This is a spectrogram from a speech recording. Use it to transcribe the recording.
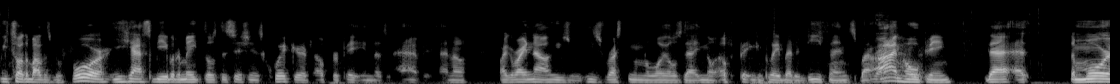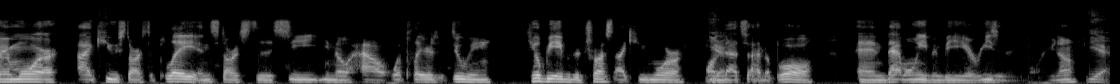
we talked about this before. He has to be able to make those decisions quicker if Elfrid Payton doesn't have it. I know like right now, he's he's resting on the loyals that you know Elfrid Payton can play better defense. But right. I'm hoping that the more and more IQ starts to play and starts to see you know how what players are doing, he'll be able to trust IQ more on yeah. that side of the ball, and that won't even be a reason anymore. You know? Yeah,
